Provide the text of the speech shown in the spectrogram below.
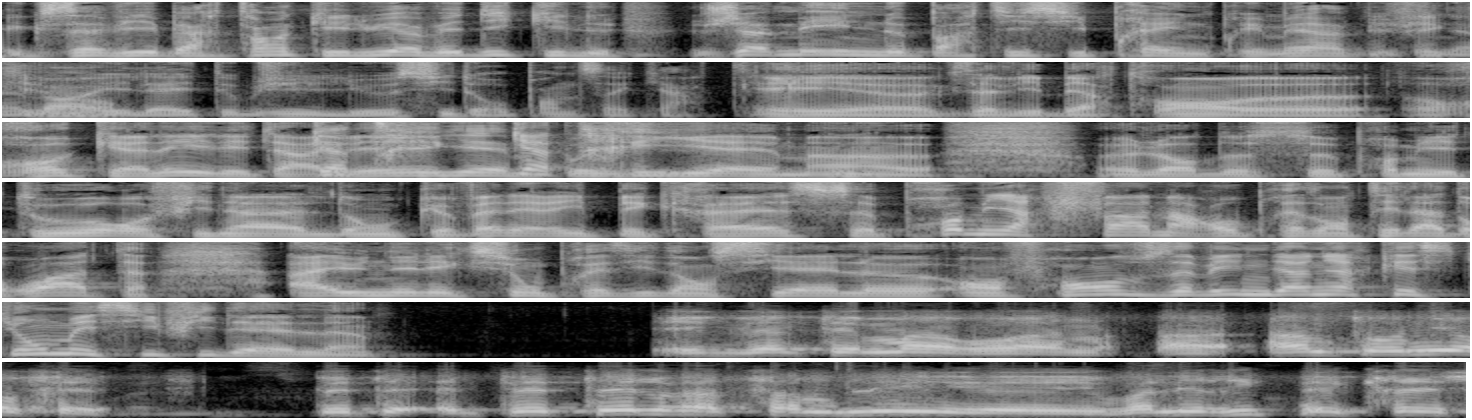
Xavier Bertrand qui lui avait dit qu'il jamais il ne participerait à une primaire. Et puis finalement, il a été obligé lui aussi de reprendre sa carte. Et euh, Xavier Bertrand, euh, recalé, il est arrivé quatrième, hein, euh, lors de ce premier tour. Au final, donc Valérie Pécresse, première femme à représenter la droite à une élection présidentielle en France. Vous avez une dernière question, mais si fidèle. Exactement, Juan. Anthony, en fait, peut-elle rassembler, Valérie Pécresse,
